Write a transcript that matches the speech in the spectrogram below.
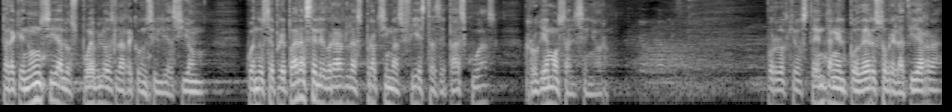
para que enuncie a los pueblos la reconciliación. Cuando se prepara a celebrar las próximas fiestas de Pascuas, roguemos al Señor. Por los que ostentan el poder sobre la tierra,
